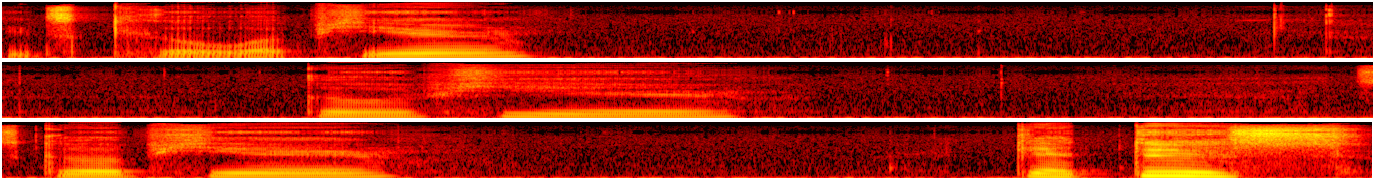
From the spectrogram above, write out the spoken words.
Let's go up here. Go up here. Let's go up here. Get this.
